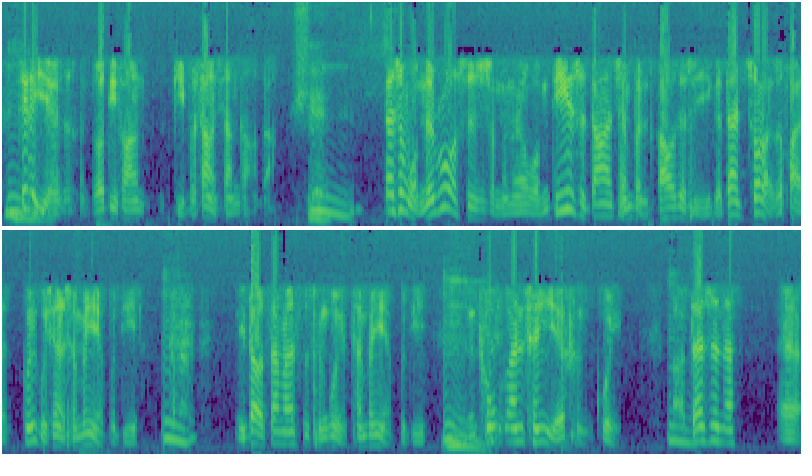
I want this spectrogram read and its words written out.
嗯这个也是很多地方比不上香港的。是嗯但是我们的弱势是什么呢？我们第一是当然成本高，这是一个。但说老实话，硅谷现在成本也不低，嗯你到三藩市城轨成本也不低，嗯你通关村也很贵啊。嗯但是呢，呃，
